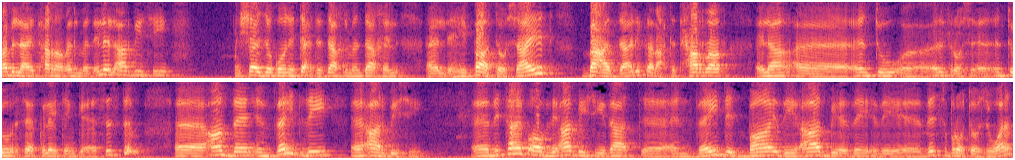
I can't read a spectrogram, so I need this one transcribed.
قبل لا يتحرر على من إلى ال RBC ال schizogony تحدث داخل من داخل الهيباتوسايت بعد ذلك راح تتحرر إلى into erythros into circulating system and then invade the RBC Uh, the type of the RBC that uh, invaded by the RB the, the this protozoa uh,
